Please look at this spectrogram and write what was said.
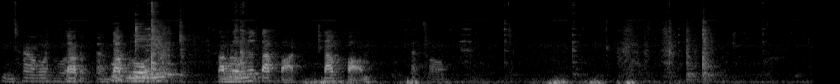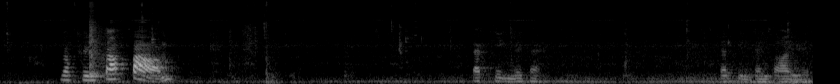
กินข้าววันหัวตับกับตับลงตับลงหรือตับปอดตับปอมตับปอบอยากกินตับปอมตัดจริงเลยค่ะจะกินชั้นซอยอยู่เลย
